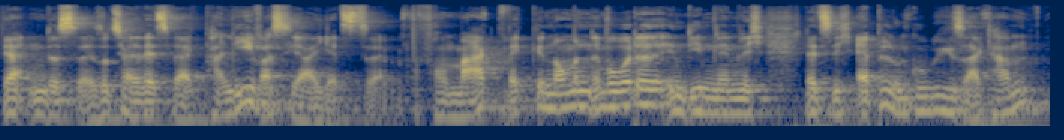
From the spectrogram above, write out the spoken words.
Wir hatten das äh, soziale Netzwerk Pali, was ja jetzt äh, vom Markt weggenommen wurde, indem nämlich letztlich Apple und Google gesagt haben,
